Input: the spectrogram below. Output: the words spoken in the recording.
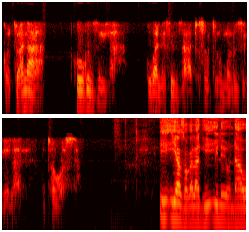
kodwana ukuzila kuba nesizathu sokuthi umuntu uzilelane ngithokoza iyazwakala-ke ileyo ndawo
